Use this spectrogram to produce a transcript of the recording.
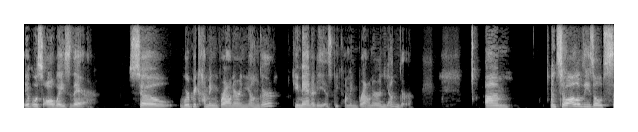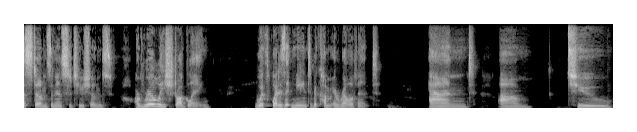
it was always there. So we're becoming browner and younger humanity is becoming browner and younger. Um, and so all of these old systems and institutions are really struggling with what does it mean to become irrelevant and um, to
